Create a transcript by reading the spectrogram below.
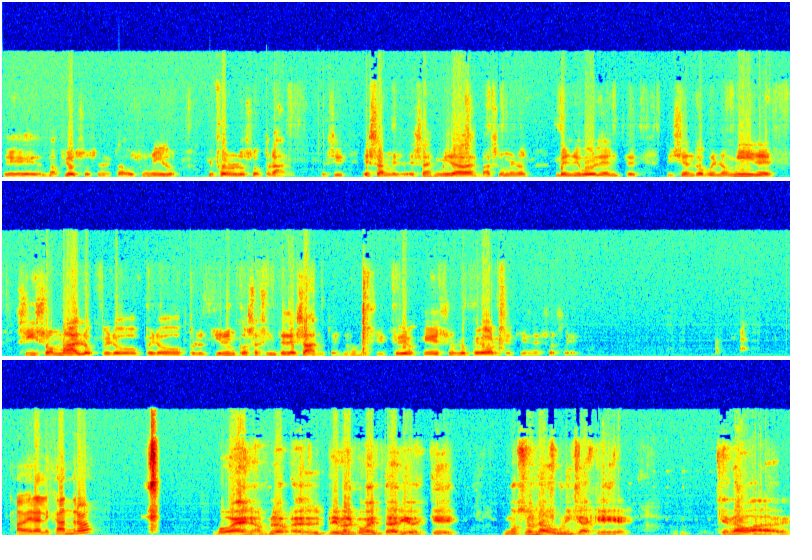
de mafiosos en Estados Unidos, que fueron Los Sopranos. Es decir, esas, esas miradas más o menos benevolentes, diciendo, bueno, mire, sí son malos, pero, pero, pero tienen cosas interesantes, ¿no? Es decir, creo que eso es lo peor que tiene esa serie. A ver, Alejandro. Bueno, lo- el primer comentario es que no sos la única que, que daba eh,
